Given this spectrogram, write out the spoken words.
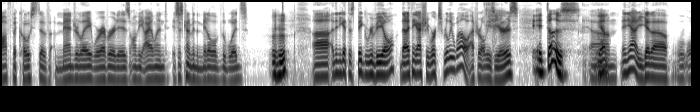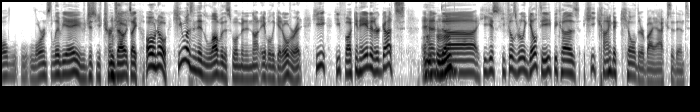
off the coast of Manderley, wherever it is on the island. It's just kind of in the middle of the woods. Mm-hmm. Uh, and then you get this big reveal that I think actually works really well after all these years. It does. Um, Yep. And yeah, you get uh, old Laurence Olivier, who just it turns out it's like, oh no, he wasn't in love with this woman and not able to get over it. He he fucking hated her guts, and Mhm. uh, he just he feels really guilty because he kind of killed her by accident.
